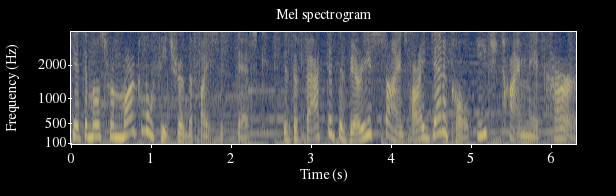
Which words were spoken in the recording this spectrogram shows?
Yet the most remarkable feature of the Phaistos disk is the fact that the various signs are identical each time they occur.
